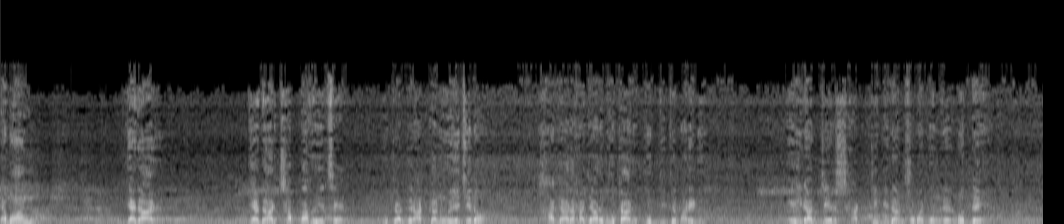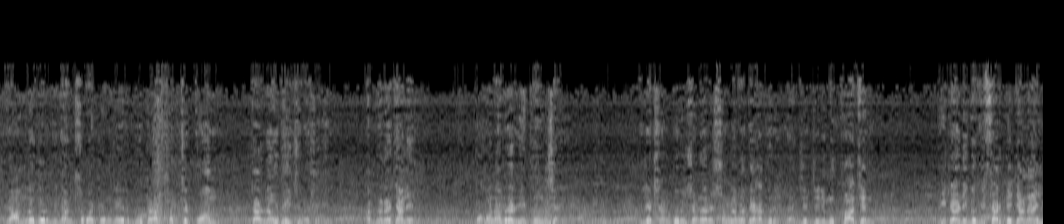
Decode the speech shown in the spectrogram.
এবং দেদার দেদার ছাপ্পা হয়েছে, ভোটারদের আটকানো হয়েছিল। হাজার হাজার ভোটার ভোট দিতে পারেনি। এই রাজ্যের ষাটটি বিধানসভা কেন্দ্রের মধ্যে রামনগর বিধানসভা কেন্দ্রের ভোটার সবচেয়ে কম টার্ন হয়েছিল সেদিন। আপনারা জানেন। তখন আমরা রিপুল চাই। ইলেকশন কমিশনারের সঙ্গে আমরা দেখা করি, যে যিনি মুখ্য আছেন, রিটার্নিং অফিসারকে জানাই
